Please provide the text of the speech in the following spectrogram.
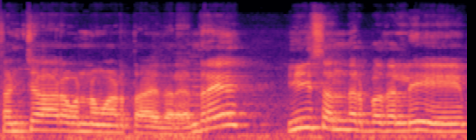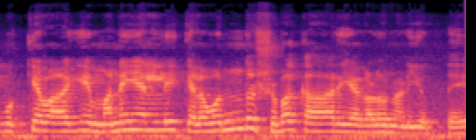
ಸಂಚಾರವನ್ನು ಮಾಡ್ತಾ ಇದ್ದಾರೆ. ಅಂದರೆ ಈ ಸಂದರ್ಭದಲ್ಲಿ ಮುಖ್ಯವಾಗಿ ಮನೆಯಲ್ಲಿ ಕೆಲವೊಂದು ಶುಭ ಕಾರ್ಯಗಳು ನಡೆಯುತ್ತೆ.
